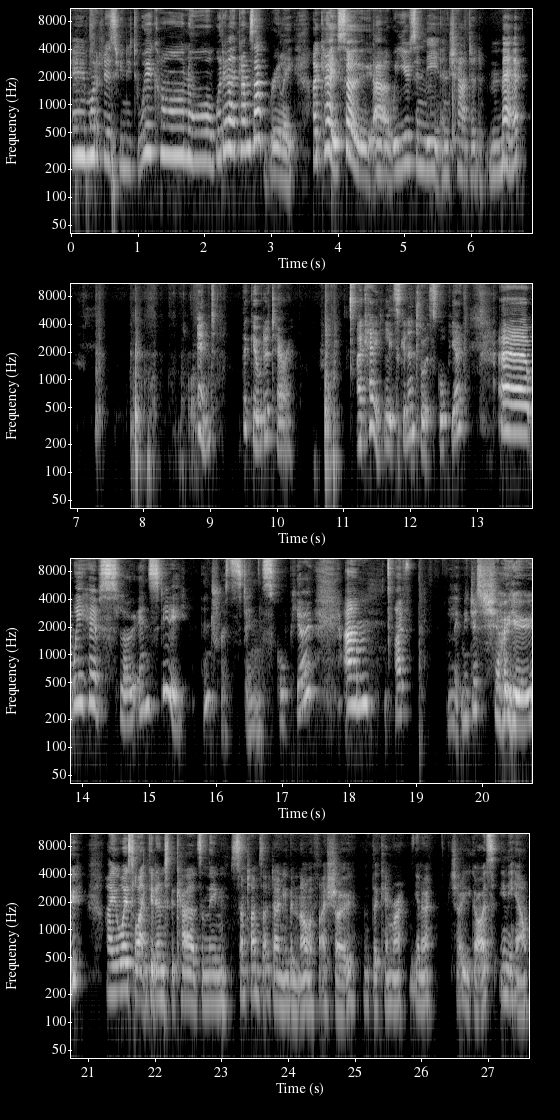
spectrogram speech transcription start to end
and what it is you need to work on or whatever comes up really. Okay, so uh, we're using the Enchanted Map and the Gilded Tarot. Okay, let's get into it, Scorpio. Uh, we have slow and steady. Interesting, Scorpio. Um, I've let me just show you I always like get into the cards and then sometimes I don't even know if I show the camera, you know, show you guys. Anyhow,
